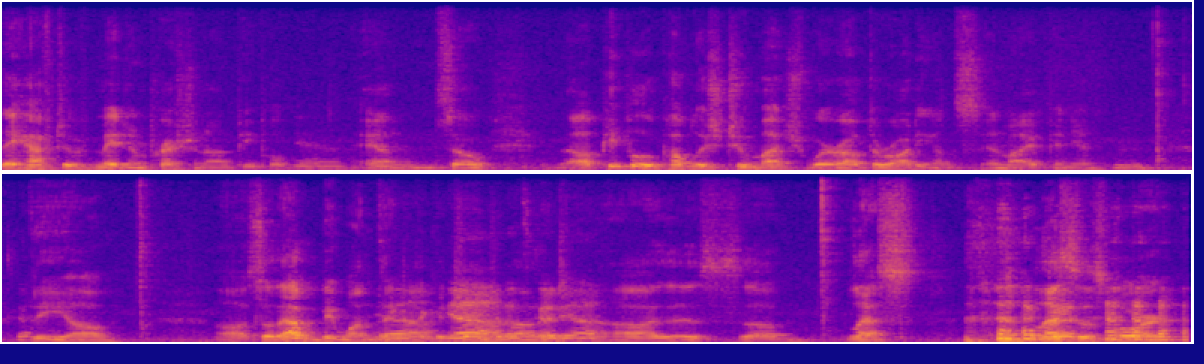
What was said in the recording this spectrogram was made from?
they have to have made an impression on people. Yeah. And so, uh, people who publish too much wear out their audience, in my opinion. Good. The, um, uh, so that would be one thing I could yeah, change about good, it. yeah. Uh, is, um, less. Less is more.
